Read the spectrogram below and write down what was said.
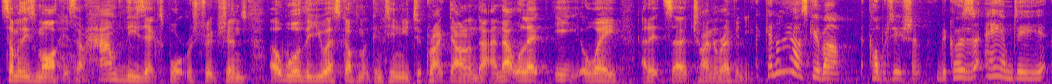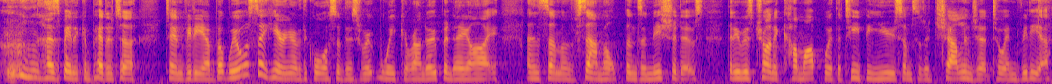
some of these markets that have these export restrictions. Uh, will the US government continue to crack down on that? And that will eat away at its uh, China revenue. Can I ask you about competition because AMD has been a competitor to NVIDIA, but we're also hearing over the course of this week around OpenAI and some of Sam Altman's initiatives that he was trying to come up with a TPU, some sort of challenger to NVIDIA.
